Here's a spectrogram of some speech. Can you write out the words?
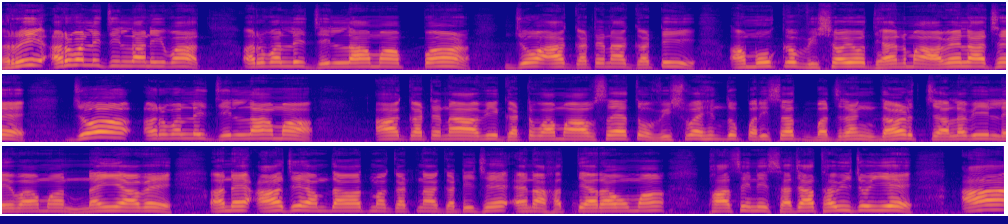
રે અરવલ્લી જિલ્લાની વાત. અરવલ્લી જિલ્લામાં પણ જો આ ઘટના ઘટી, અમુક વિષયો ધ્યાનમાં આવેલા છે. જો અરવલ્લી જિલ્લામાં આ ઘટના આવી ઘટવામાં આવશે તો વિશ્વ હિન્દુ પરિષદ બજરંગ દળ ચલાવી લેવામાં નહીં આવે. અને આ જે અમદાવાદમાં ઘટના ઘટી છે, એના હત્યારાઓમાં ફાંસીની સજા થવી જોઈએ. આ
